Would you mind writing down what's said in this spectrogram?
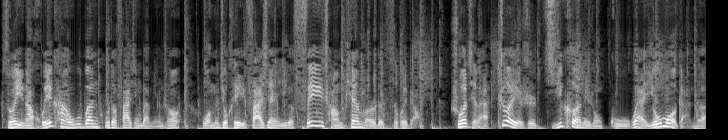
所以呢，回看乌班图的发行版名称，我们就可以发现一个非常偏门的词汇表。说起来，这也是极客那种古怪幽默感的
